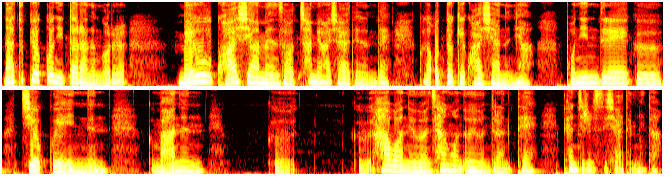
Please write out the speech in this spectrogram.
나 투표권 있다라는 거를 매우 과시하면서 참여하셔야 되는데, 그래서 어떻게 과시하느냐. 본인들의 그 지역구에 있는 그 많은 그, 그 하원 의원, 상원 의원들한테 편지를 쓰셔야 됩니다.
